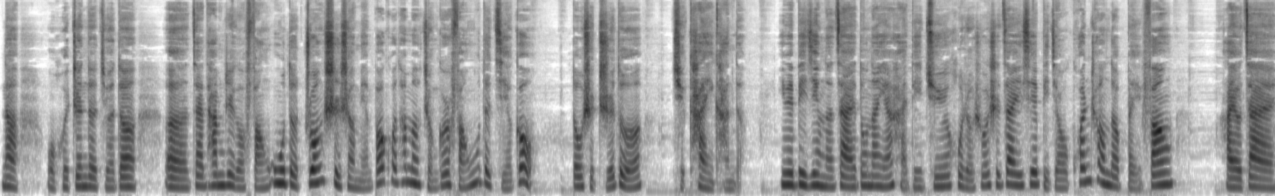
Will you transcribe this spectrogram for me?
那我会真的觉得，呃，在他们这个房屋的装饰上面，包括他们整个房屋的结构，都是值得去看一看的。因为毕竟呢，在东南沿海地区，或者说是在一些比较宽敞的北方，还有在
